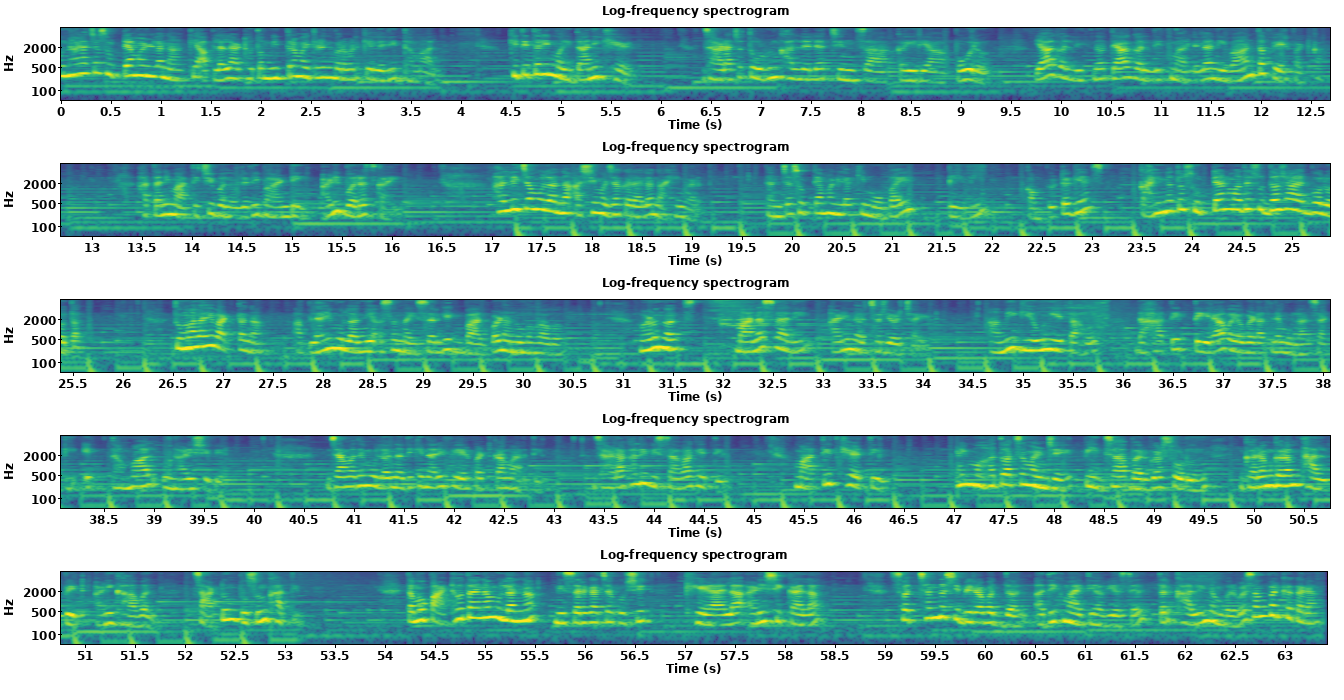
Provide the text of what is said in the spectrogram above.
उन्हाळ्याच्या सुट्ट्या म्हणलं ना की आपल्याला आठवतं मित्रमैत्रिणींबरोबर केलेली धमाल. कितीतरी मैदानी खेळ. झाडाच्या तोडून खाल्लेल्या चिंचा कैऱ्या बोरं या गल्लीतनं त्या गल्लीत मारलेला निवांत फेरफटका. हाताने मातीची बनवलेली भांडी आणि बरंच काही. हल्लीच्या मुलांना अशी मजा करायला नाही मिळत. त्यांच्या सुट्ट्या म्हणल्या की mobile T V computer games काहींना तो सुट्ट्यांमध्ये सुद्धा शाळेत बोलवतात. तुम्हालाही वाटतं ना आपल्याही मुलांनी असं नैसर्गिक बालपण अनुभवावं. म्हणूनच मानस व्हॅली आणि नर्चर युअर चाइल्ड. आम्ही घेऊन येत आहोत दहा ते तेरा वयोगटातल्या मुलांसाठी एक धमाल उन्हाळी शिबिर. ज्यामध्ये मुलं नदीकिनारी फेरफटका मारतील झाडाखाली विसावा घेतील मातीत खेळतील. आणि महत्त्वाचं म्हणजे पिझ्झा बर्गर सोडून गरम गरम थालपीठ आणि घावन चाटून पुसून खातील. तर मग पाठवताय ना मुलांना निसर्गाच्या कुशीत खेळायला आणि शिकायला? स्वच्छंद शिबिराबद्दल अधिक माहिती हवी असेल तर खाली नंबरवर संपर्क करा.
